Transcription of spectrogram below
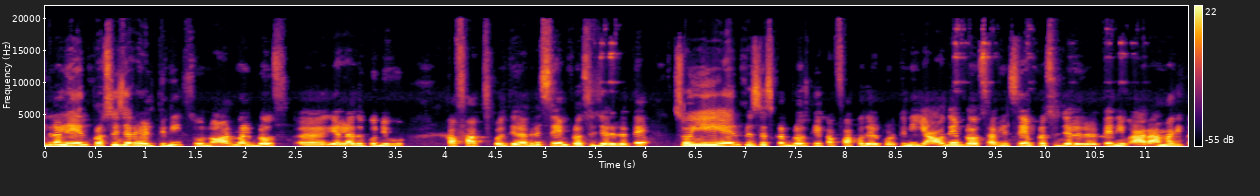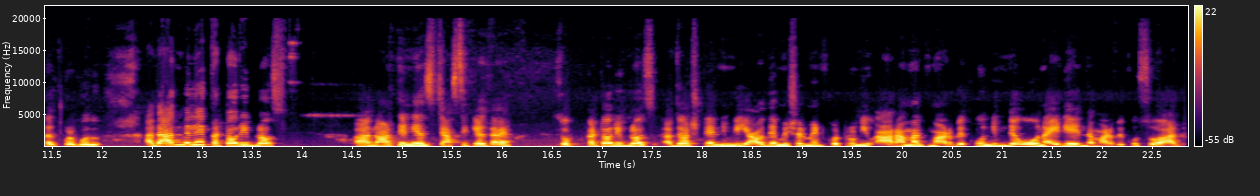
ಇದ್ರಲ್ಲಿ ಏನ್ ಪ್ರೊಸೀಜರ್ ಹೇಳ್ತೀನಿ? ಸೊ ನಾರ್ಮಲ್ ಬ್ಲೌಸ್ ಎಲ್ಲದಕ್ಕೂ ನೀವು ಕಫ್ ಹಾಕ್ಸ್ಕೊಳ್ತೀರಾ ಅಂದ್ರೆ ಸೇಮ್ ಪ್ರೊಸೀಜರ್ ಇರುತ್ತೆ. ಸೊ ಈ ಏನ್ ಪ್ರಿನ್ಸೆಸ್ ಕಟ್ ಬ್ಲೌಸ್ಗೆ ಕಫ್ ಹಾಕೋದು ಹೇಳ್ಕೊಡ್ತೀನಿ. ಯಾವುದೇ ಬ್ಲೌಸ್ ಆಗಲಿ ಸೇಮ್ ಪ್ರೊಸೀಜರ್ ಇರುತ್ತೆ. ನೀವು ಆರಾಮಾಗಿ ಕಲ್ತ್ಕೊಳ್ಬಹುದು ಅದಾದ್ಮೇಲೆ ಕಟೋರಿ ಬ್ಲೌಸ್ ನಾರ್ತ್ ಇಂಡಿಯನ್ಸ್ ಜಾಸ್ತಿ ಕೇಳ್ತಾರೆ. ಸೊ ಕಟೋರಿ ಬ್ಲೌಸ್ ಅದು ಅಷ್ಟೇ, ನಿಮ್ಗೆ ಯಾವುದೇ ಮೆಷರ್ಮೆಂಟ್ ಕೊಟ್ಟರು ನೀವು ಆರಾಮಾಗಿ ಮಾಡಬೇಕು, ನಿಮ್ದೇ ಓನ್ ಐಡಿಯಾ ಇಂದ ಮಾಡಬೇಕು. ಸೊ ಅದು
